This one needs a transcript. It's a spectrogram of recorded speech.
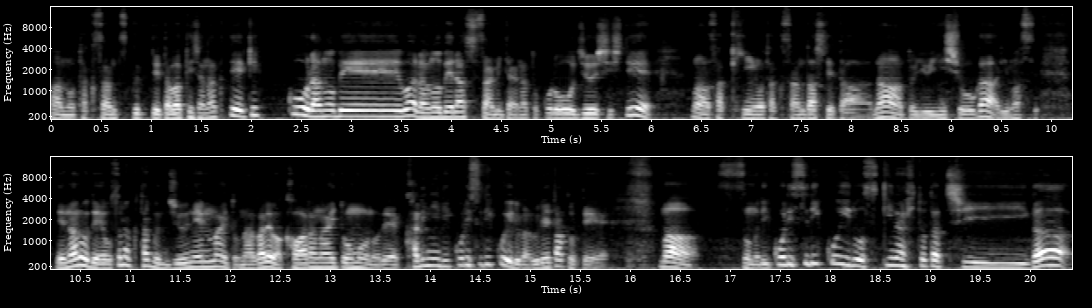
あのたくさん作ってたわけじゃなくて結構ラノベはラノベらしさみたいなところを重視して、まあ、作品をたくさん出してたなという印象がありますでなのでおそらく多分10年前と流れは変わらないと思うので仮にリコリス・リコイルが売れたとて、まあ、そのリコリス・リコイルを好きな人たちが、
